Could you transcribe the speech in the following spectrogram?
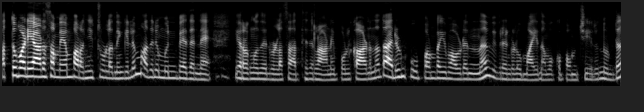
പത്തു മണിയാണ് സമയം പറഞ്ഞിട്ടുള്ളതെങ്കിലും അതിനു മുൻപേ തന്നെ ഇറങ്ങുന്നതിനുള്ള സാധ്യതകളാണ് ഇപ്പോൾ കാണുന്നത്. അരുൺ പൂപ്പമ്പയും അവിടെ നിന്ന് വിവരങ്ങളുമായി നമുക്കൊപ്പം ചേരുന്നുണ്ട്.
